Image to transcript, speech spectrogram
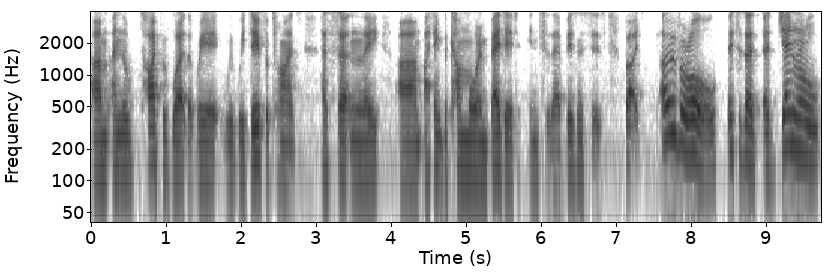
Um, and the type of work that we we, we do for clients has certainly, um, I think, become more embedded into their businesses. But overall, this is a, a, general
